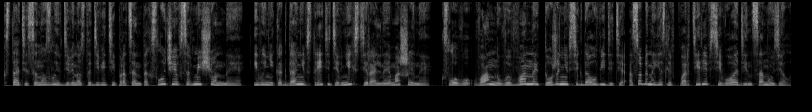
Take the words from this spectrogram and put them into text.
Кстати, санузлы в 99% случаев совмещенные, и вы никогда не встретите в них стиральные машины. К слову, ванну вы в ванной тоже не всегда увидите, особенно если в квартире всего один санузел.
